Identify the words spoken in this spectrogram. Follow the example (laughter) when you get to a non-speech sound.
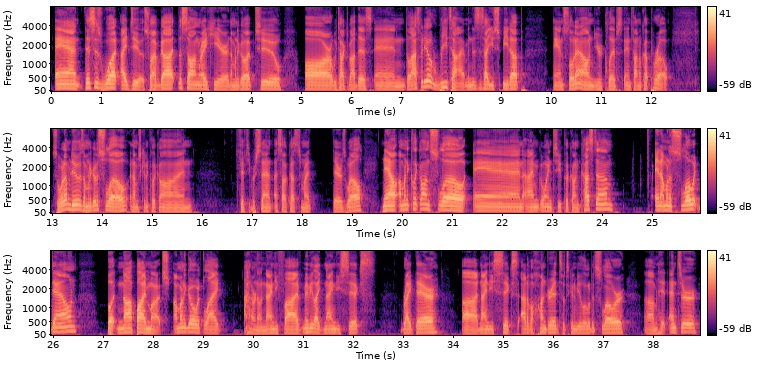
And this is what I do. So I've got the song right here and I'm going to go up to are we talked about this in the last video, retime. And this is how you speed up and slow down your clips in Final Cut Pro. So what I'm gonna do is I'm gonna go to slow and I'm just gonna click on 50%. I saw custom right there as well. Now I'm gonna click on slow and I'm going to click on custom and I'm gonna slow it down, but not by much. I'm gonna go with like, I don't know, 95, maybe like 96 right there uh, 96 out of 100, so it's going to be a little bit slower. Um, hit enter,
